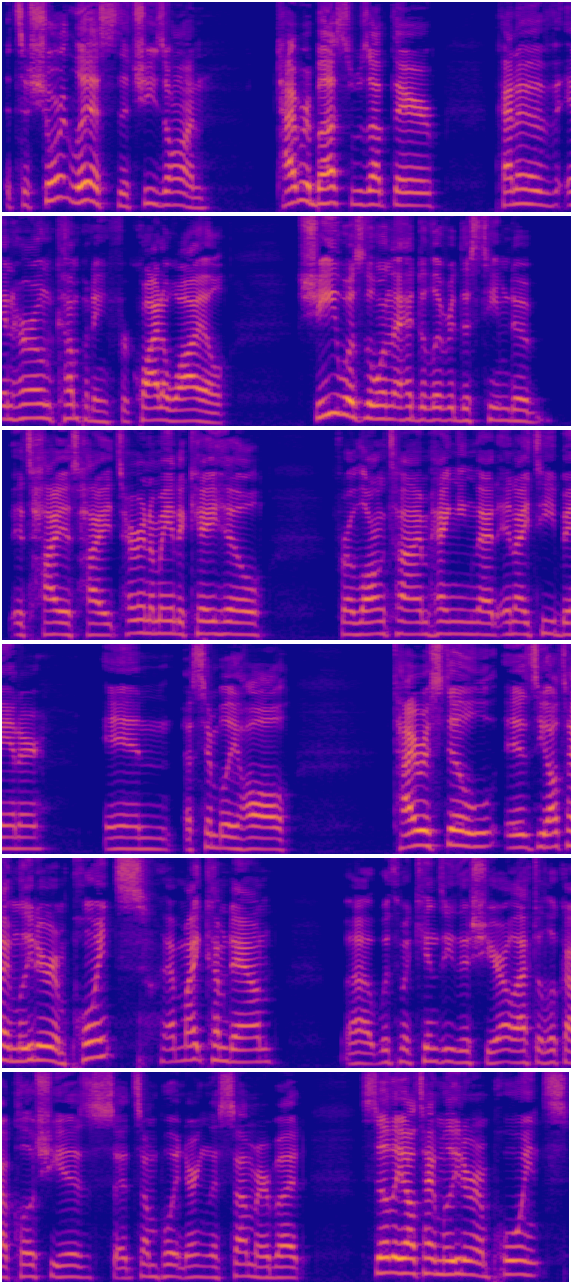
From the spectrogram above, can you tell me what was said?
It's a short list that she's on. Tyra Buss was up there kind of in her own company for quite a while. She was the one that had delivered this team to its highest heights. Her and Amanda Cahill for a long time hanging that NIT banner in Assembly Hall. Tyra still is the all time leader in points. That might come down uh, with Mackenzie this year. I'll have to look how close she is at some point during the summer, but still the all time leader in points.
